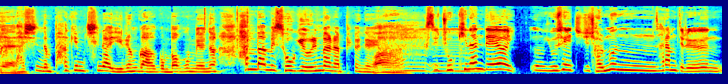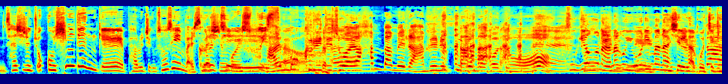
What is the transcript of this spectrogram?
네. 맛있는 파김치나 이런 거 하고 먹으면은 한밤에 속이 얼마나 편해요. 와. 글쎄 좋긴 한데요. 어, 요새 젊은 사람들은 사실은 조금 힘든 게 바로 지금 선생님 말씀하시는 그렇지. 거일 수도 있어요. 아니 뭐 그래도 좋아요. 한밤에 라면을 끓여 먹어도 구경은 안 하고 요리만 네, 하시려고 지금.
